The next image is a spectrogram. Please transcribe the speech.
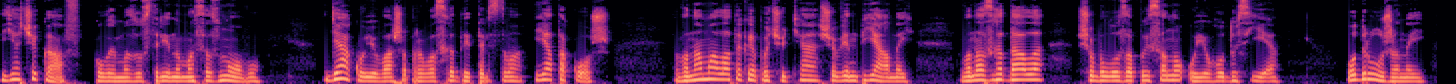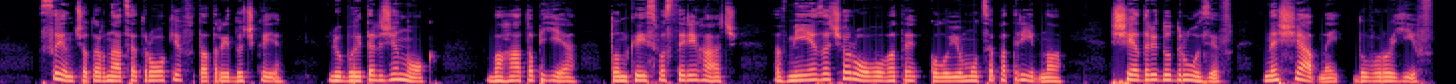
Я чекав, коли ми зустрінемося знову. Дякую, ваше превосходительство, я також. Вона мала таке почуття, що він п'яний. Вона згадала, що було записано у його досьє. Одружений, син 14 років та три дочки, любитель жінок, багато п'є, тонкий спостерігач, вміє зачаровувати, коли йому це потрібно, щедрий до друзів, нещадний до ворогів.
